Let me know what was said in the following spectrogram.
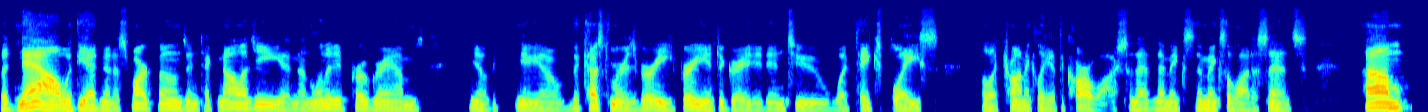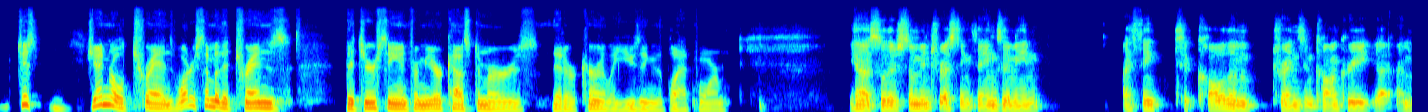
But now with the advent of smartphones and technology and unlimited programs, you know, the, you know, the customer is very very integrated into what takes place electronically at the car wash. So that that makes that makes a lot of sense. Um, just general trends. What are some of the trends that you're seeing from your customers that are currently using the platform? Yeah, so there's some interesting things. I mean, I think to call them trends in concrete, I,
